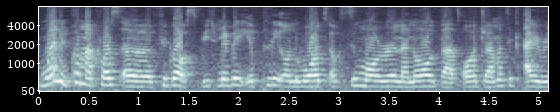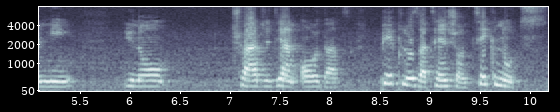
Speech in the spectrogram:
When you come across a figure of speech, maybe a play on words, oxymoron and all that, or dramatic irony, you know, tragedy and all that, pay close attention, take notes.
